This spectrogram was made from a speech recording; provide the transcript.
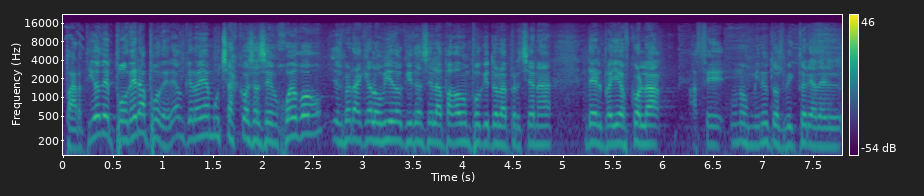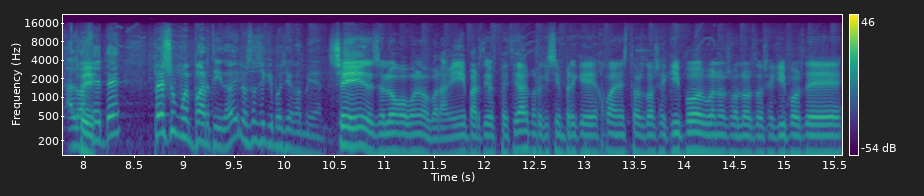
Partido de poder a poder, ¿eh? aunque no haya muchas cosas en juego. Es verdad que al Oviedo quizás se le ha apagado un poquito la persiana del playoff con la hace unos minutos victoria del Albacete, pero es un buen partido ¿eh? y los dos equipos llegan bien. Sí, desde luego, bueno, para mí partido especial porque siempre que juegan estos dos equipos, bueno, son los dos equipos de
